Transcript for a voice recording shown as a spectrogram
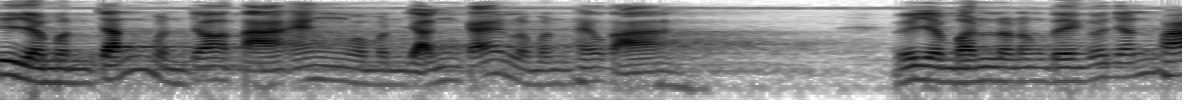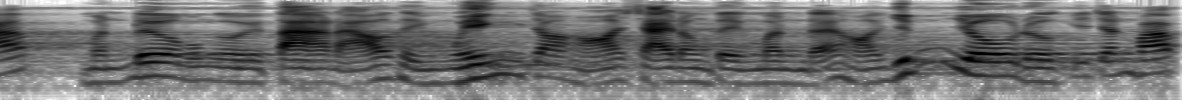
Chứ giờ mình tránh mình cho tà ăn mà mình giận cái là mình theo tà. Bây giờ mình là đồng tiền có chánh pháp, mình đưa một người tà đạo thì nguyện cho họ xài đồng tiền mình để họ dính vô được với chánh pháp.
